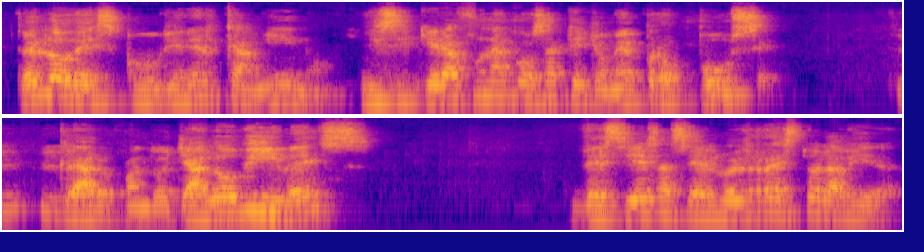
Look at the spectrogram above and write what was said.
Entonces lo descubrí en el camino. Ni siquiera fue una cosa que yo me propuse. Claro, cuando ya lo vives, decides hacerlo el resto de la vida.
